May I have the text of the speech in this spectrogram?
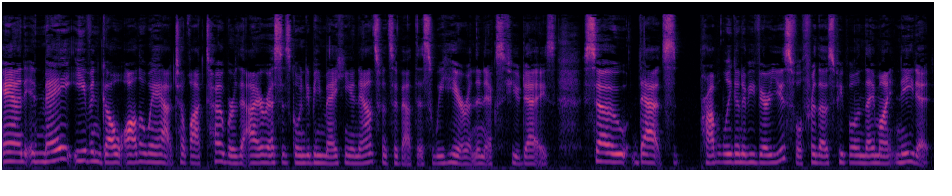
And it may even go all the way out till October. The IRS is going to be making announcements about this, we hear, in the next few days. So that's probably going to be very useful for those people and they might need it.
